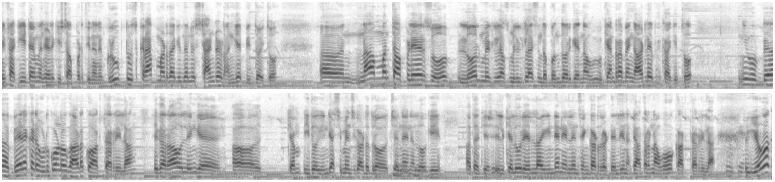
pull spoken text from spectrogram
ಇನ್ಫ್ಯಾಕ್ಟ್ ಈ ಟೈಮಲ್ಲಿ ಹೇಳಕ್ ಇಷ್ಟಪಡ್ತೀನಿ ನಾನು. ಗ್ರೂಪ್ ಟು ಸ್ಕ್ರಾಪ್ ಮಾಡಿದಾಗಿಂದನೂ ಸ್ಟ್ಯಾಂಡರ್ಡ್ ಹಂಗೆ ಬಿದ್ದೋಯ್ತು. ನಮ್ಮಂತ ನಮ್ಮಂಥ players lower middle class middle ಕ್ಲಾಸಿಂದ ಬಂದವ್ರಿಗೆ ನಾವು ಕೆನರಾ ಬ್ಯಾಂಕ್ ಆಡಲೇಬೇಕಾಗಿತ್ತು. ನೀವು ಬೇರೆ ಕಡೆ ಹುಡ್ಕೊಂಡು ಹೋಗಿ ಆಡಕ್ಕೂ ಆಗ್ತಾ ಇರಲಿಲ್ಲ. ಈಗ ರಾಹುಲ್ ಹೆಂಗೆ ಕೆಂಪ್ ಇದು ಇಂಡಿಯಾ ಸಿಮೆಂಟ್ಸ್ಗೆ ಆಡಿದ್ರು ಚೆನ್ನೈನಲ್ಲಿ ಹೋಗಿ. ಅಥವಾ ಇಲ್ಲಿ ಕೆಲವರು ಎಲ್ಲ ಇಂಡಿಯನ್ ಏರ್ಲೈನ್ಸ್ ಹೆಂಗ್ ಆಡಿದ್ರು ಡೆಲ್ಲಿನಲ್ಲಿ ಆ ಥರ ನಾವು ಹೋಗಕ್ ಆಗ್ತಾ ಇರಲಿಲ್ಲ ಯಾವಾಗ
